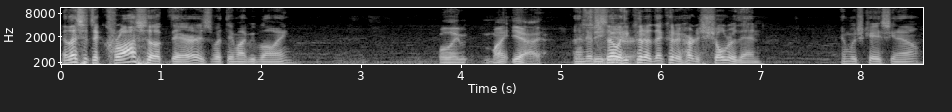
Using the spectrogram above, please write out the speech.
unless it's a cross hook. There is what they might be blowing. Well, they might. Yeah. We'll and if so, here. he could have. That could have hurt his shoulder then. In which case, you know.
